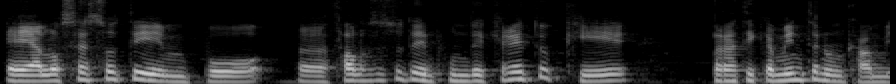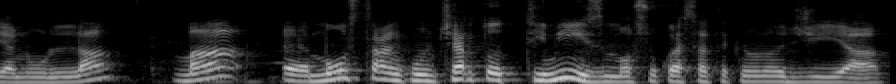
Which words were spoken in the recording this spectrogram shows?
allo tempo, eh, fa allo stesso tempo un decreto che praticamente non cambia nulla, ma eh, mostra anche un certo ottimismo su questa tecnologia,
